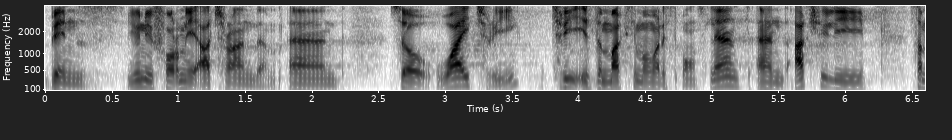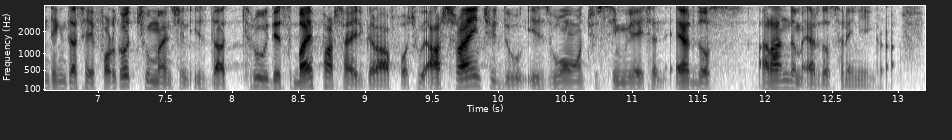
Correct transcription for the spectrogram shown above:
bins uniformly at random. And so why three? Three is the maximum response length. And actually, something that I forgot to mention is that through this bipartite graph, what we are trying to do is we want to simulate an Erdos, a random Erdos-Renyi graph.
